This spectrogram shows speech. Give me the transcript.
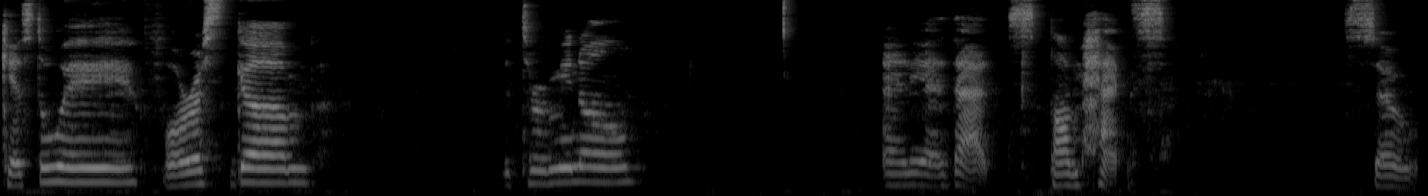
Castaway, Forrest Gump, The Terminal, and yeah, that's Tom Hanks. So,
